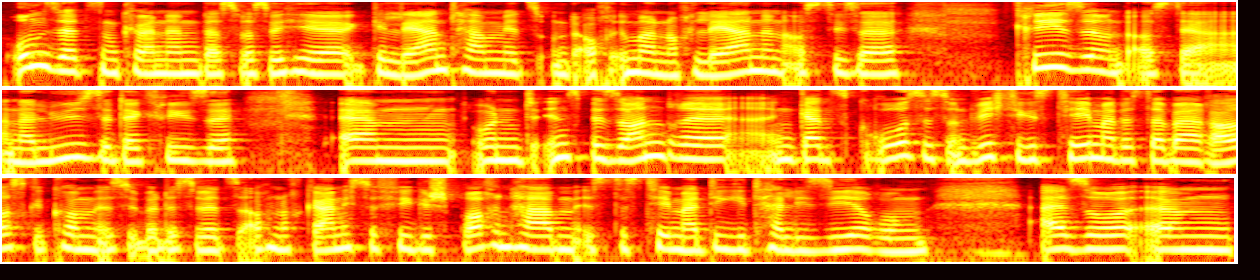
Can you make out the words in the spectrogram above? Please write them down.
umsetzen können. Das, was wir hier gelernt haben jetzt und auch immer noch lernen aus dieser Krise und aus der Analyse der Krise. Ähm, und insbesondere ein ganz großes und wichtiges Thema, das dabei herausgekommen ist, über das wir jetzt auch noch gar nicht so viel gesprochen haben, ist das Thema Digitalisierung. Also ähm,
